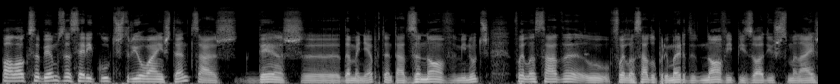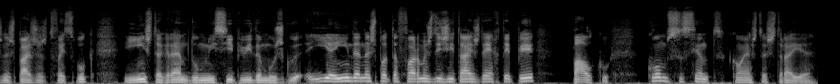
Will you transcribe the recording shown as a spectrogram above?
Paulo, ao que sabemos, a série Culto estreou há instantes, às 10 uh, da manhã, portanto há 19 minutos. Foi, lançada, foi lançado o primeiro de nove episódios semanais nas páginas de Facebook e Instagram do município e da Musgo. E ainda nas plataformas digitais da RTP Palco. Como se sente com esta estreia?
